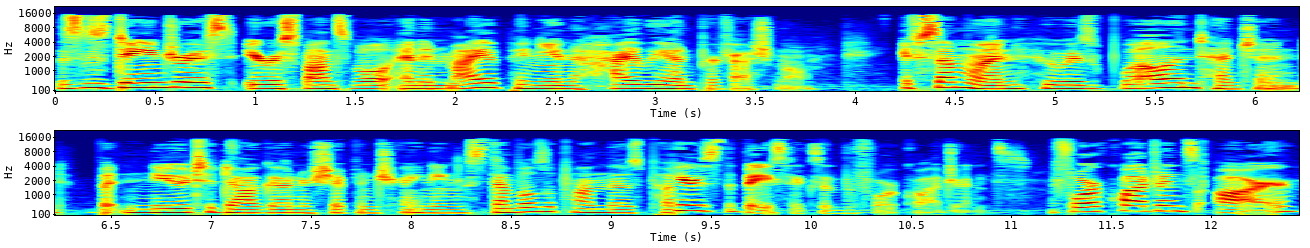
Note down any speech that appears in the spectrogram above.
This is dangerous, irresponsible, and in my opinion, highly unprofessional. If someone who is well intentioned but new to dog ownership and training stumbles upon those posts, here's the basics of the four quadrants. The four quadrants are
